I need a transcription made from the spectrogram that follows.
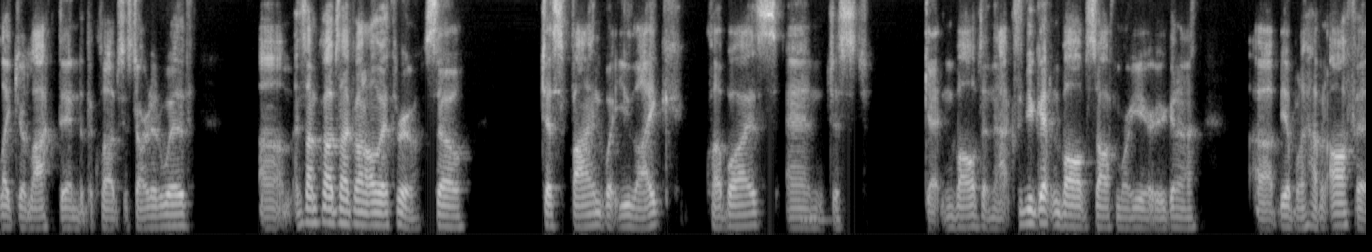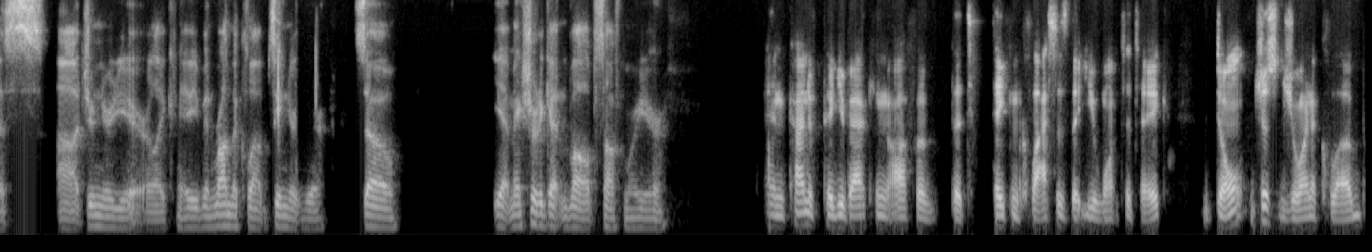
like you're locked into the clubs you started with. Um, and some clubs I've gone all the way through. So just find what you like club wise and just get involved in that. Because if you get involved sophomore year, you're going to uh, be able to have an office uh, junior year, like maybe even run the club senior year. So yeah, make sure to get involved sophomore year and kind of piggybacking off of the t- taking classes that you want to take, don't just join a club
